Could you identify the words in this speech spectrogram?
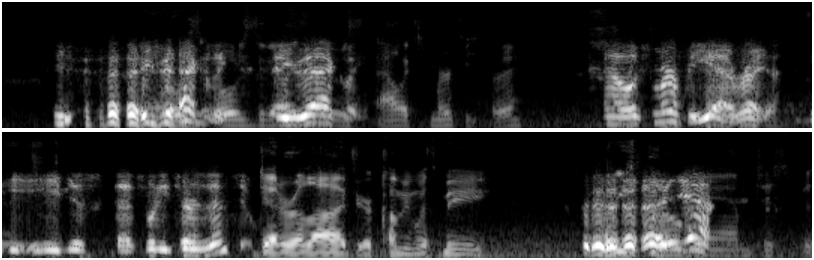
exactly. What was, what was exactly. Alex Murphy, right? Alex Murphy. Yeah, right. Yeah. He, he just that's what he turns into. Dead or alive, you're coming with me. But he's programmed yeah. to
